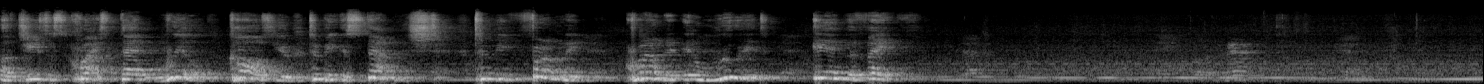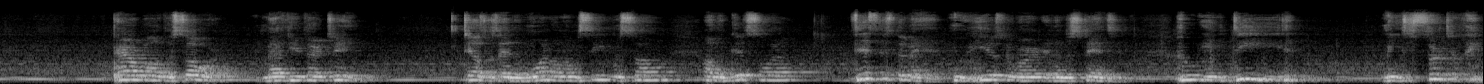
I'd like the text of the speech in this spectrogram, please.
of Jesus Christ that will cause you to be established, to be firmly grounded and rooted in the faith. The sower, Matthew 13, tells us that the one on whom seed was sown on the good soil, this is the man who hears the word and understands it, who indeed means certainly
